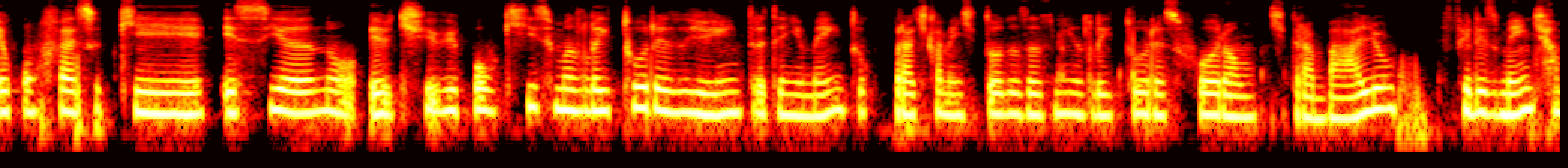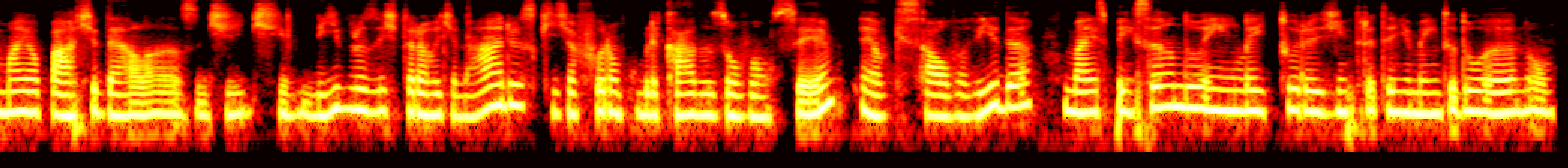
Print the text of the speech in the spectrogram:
Eu confesso que esse ano eu tive pouquíssimas leituras de entretenimento, praticamente todas as minhas leituras foram de trabalho. Felizmente, a maior parte delas de, de livros extraordinários que já foram publicados ou vão ser. É o que salva a vida, mas pensando em leituras de entretenimento do ano,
